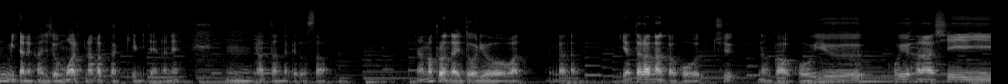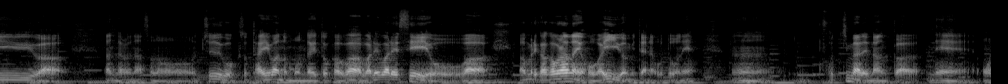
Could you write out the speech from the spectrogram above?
ん？みたいな感じで思われてなかったっけ？みたいなね。うんあったんだけどさ。マクロン大統領はやたらなんかこうちゅなんかこういうこういう話はなんだろうなその中国と台湾の問題とかは我々西洋はあんまり関わらない方がいいよみたいなことをね、うん、そっちまでなんかね同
